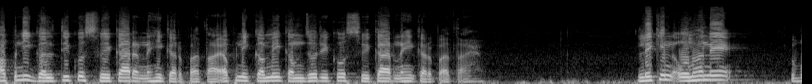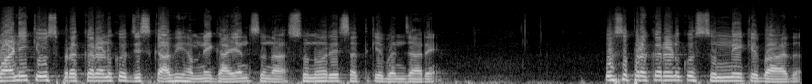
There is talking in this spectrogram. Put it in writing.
अपनी गलती को स्वीकार नहीं कर पाता है, अपनी कमी कमज़ोरी को स्वीकार नहीं कर पाता है। लेकिन उन्होंने वाणी के उस प्रकरण को जिसका भी हमने गायन सुना, सुनो रे सत्य के बंजारे। उस प्रकरण को सुनने के बाद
